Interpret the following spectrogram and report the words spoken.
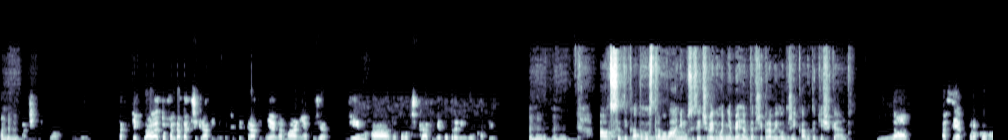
A mm-hmm. jo, takže tak těch, ale to fakt dám tak třikrát týdně. Takže pětkrát týdně normálně jakože gym a do toho třikrát týdně po tréninku kardio. Uh-huh, uh-huh. A co se týká toho stravování, musí si člověk hodně během té přípravy odříkat? Je to těžké? No, asi jak pro koho,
